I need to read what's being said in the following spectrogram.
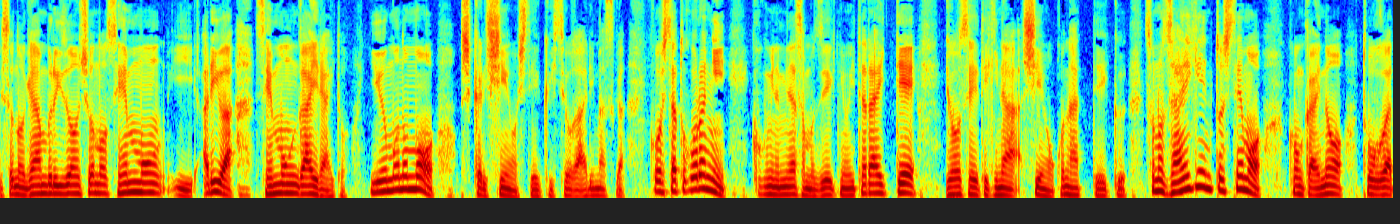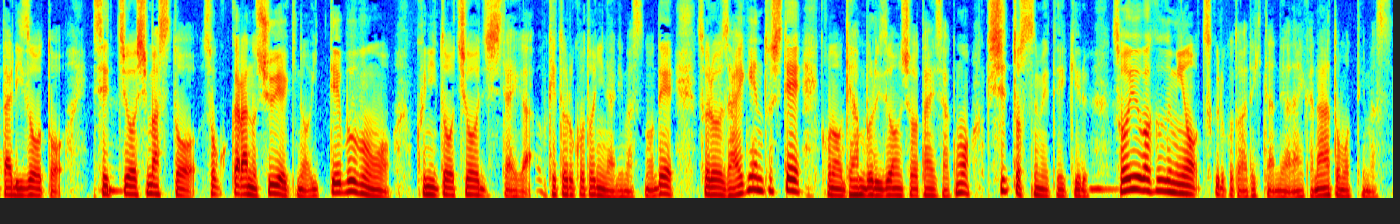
そのギャンブル依存症の専門医あるいは専門外来というものもしっかり支援をしていく必要がありますがこうしたところに国民の皆様税金をいただいて行政的な支援を行っていくその財源としても今回の統合型リゾート設置をしますとそこからの収益の一定部分を国と地方自治体が受け取ることになりますのでそれを財源としてこのギャンブル依存症対策もきちっと進めていける、そういう枠組みを作ることができたんではないかなと思っています。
